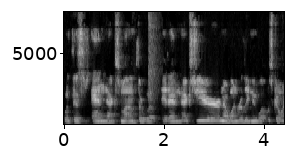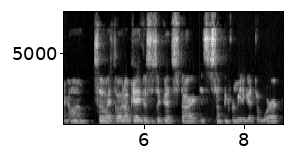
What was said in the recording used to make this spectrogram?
would this end next month or will it end next year? No one really knew what was going on. So I thought, okay, this is a good start. This is something for me to get to work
